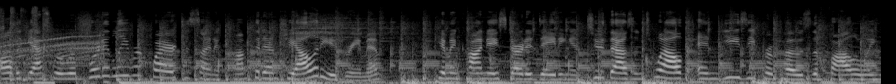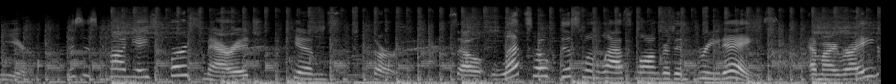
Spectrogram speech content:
All the guests were reportedly required to sign a confidentiality agreement. Kim and Kanye started dating in 2012, and Yeezy proposed the following year. This is Kanye's first marriage, Kim's third. So let's hope this one lasts longer than three days. Am I right?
